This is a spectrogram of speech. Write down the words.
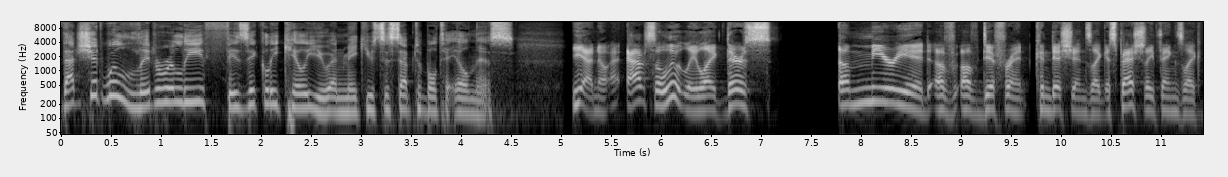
That shit will literally physically kill you and make you susceptible to illness. Yeah, no, absolutely. Like there's a myriad of, of different conditions, like especially things like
